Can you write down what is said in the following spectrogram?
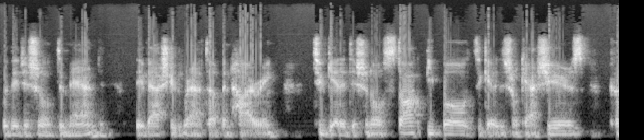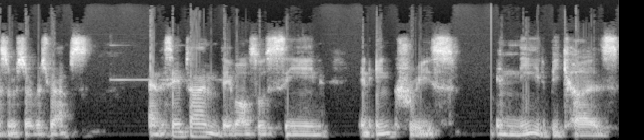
for the additional demand, they've actually ramped up in hiring to get additional stock people, to get additional cashiers, customer service reps. And At the same time, they've also seen an increase in need because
